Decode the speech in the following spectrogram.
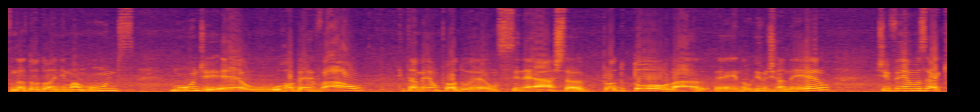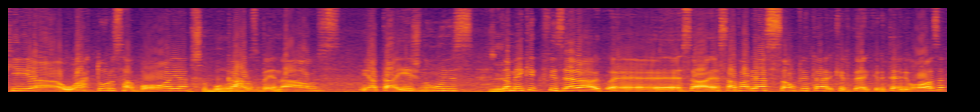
fundador do Anima Mundis, Mundi, é o Robert Val, que também é um, é um cineasta, produtor lá é, no Rio de Janeiro. Tivemos aqui a- o Arturo Saboia, O Saboia. o Carlos Benaldes e a Thaís Nunes, Dizer- também que fizeram é, essa, essa avaliação criter- criter- criteriosa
